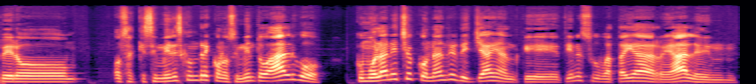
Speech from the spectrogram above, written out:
pero, o sea, que se merezca un reconocimiento, algo, como lo han hecho con Andre the Giant, que tiene su batalla real en,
